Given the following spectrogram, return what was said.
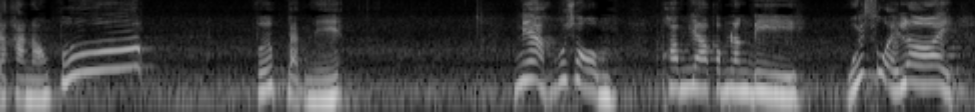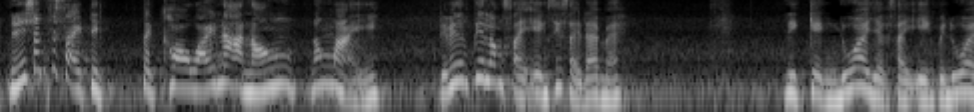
นะคะ น้องปุ๊บปุ๊บแบบนี้ เนี่ยคุณผู้ชมความยาวกำลังดีอุ้ยสวยเลย เดี๋ยวฉันจะใส่ติดติดคอไว้นะน้องน้องไหม เดี๋ยวพี่พี่ลองใส่เองสิใส่ได้ไหมนี่เก่งด้วยอยากใส่เองไปด้วย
